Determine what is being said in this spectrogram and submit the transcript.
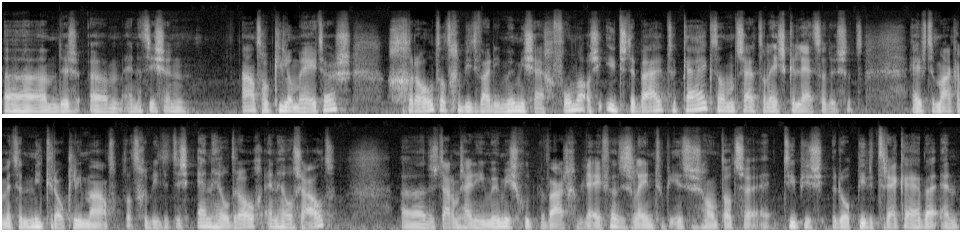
Um, dus, um, en het is een aantal kilometers groot, dat gebied waar die mummies zijn gevonden. Als je iets erbuiten kijkt, dan zijn het alleen skeletten. Dus het heeft te maken met een microklimaat op dat gebied. Het is en heel droog en heel zout. Uh, dus daarom zijn die mummies goed bewaard gebleven. Het is alleen natuurlijk interessant dat ze typisch Europide trekken hebben. En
